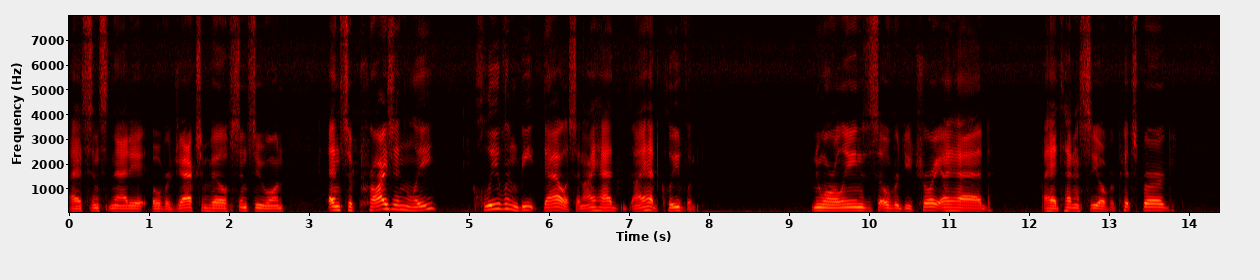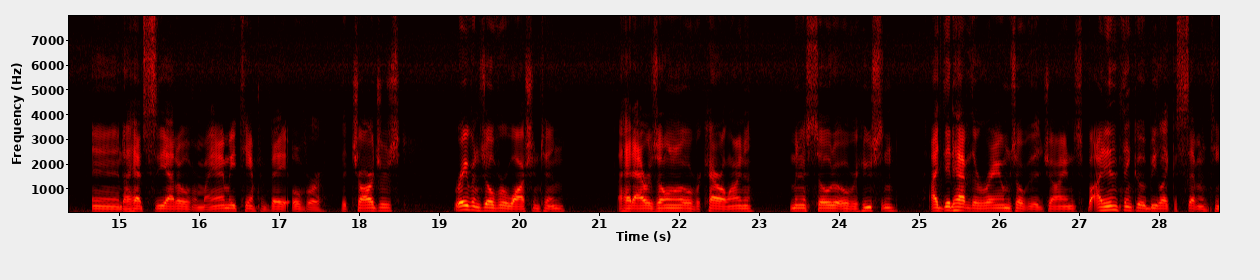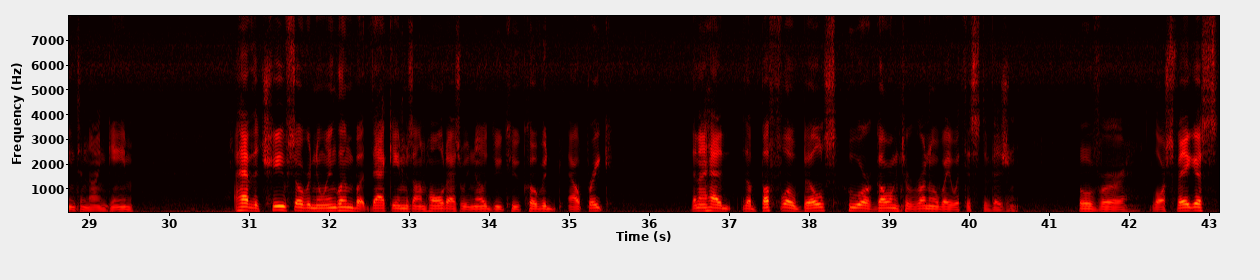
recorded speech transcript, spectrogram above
I had Cincinnati over Jacksonville. Cincy won. And surprisingly, Cleveland beat Dallas, and I had I had Cleveland. New Orleans over Detroit. I had I had Tennessee over Pittsburgh, and I had Seattle over Miami. Tampa Bay over the Chargers. Ravens over Washington. I had Arizona over Carolina. Minnesota over Houston. I did have the Rams over the Giants, but I didn't think it would be like a 17 to 9 game. I have the Chiefs over New England, but that game is on hold as we know due to COVID outbreak. Then I had the Buffalo Bills who are going to run away with this division over Las Vegas.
